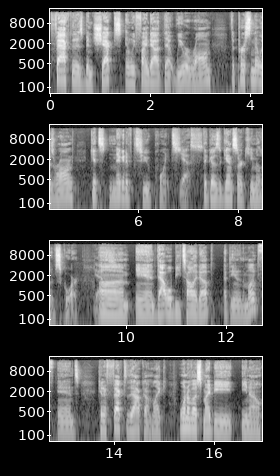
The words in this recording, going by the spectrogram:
fact that has been checked, and we find out that we were wrong, the person that was wrong gets negative two points yes, that goes against their cumulative score. Yes. Um, and that will be tallied up at the end of the month and can affect the outcome. Like one of us might be, you know,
